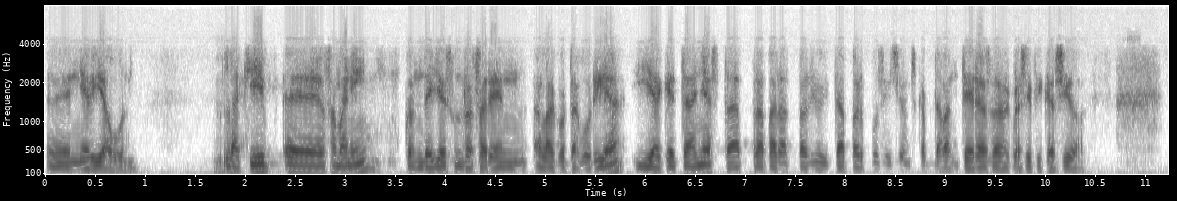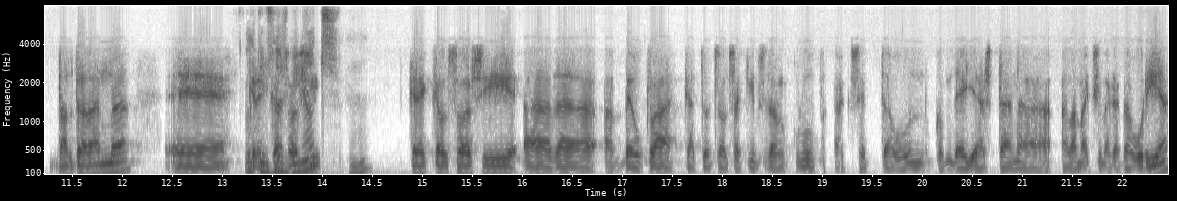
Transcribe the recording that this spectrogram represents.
eh, n'hi havia un. L'equip eh, femení, com deia, és un referent a la categoria i aquest any està preparat per lluitar per posicions capdavanteres de la classificació. D'altra banda... Eh, Últims dos minuts. Uh -huh crec que el soci ha de, veu clar que tots els equips del club, excepte un, com deia, estan a, a la màxima categoria.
